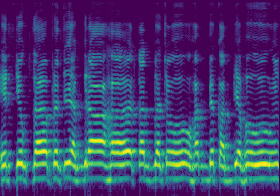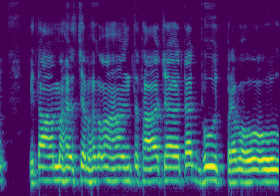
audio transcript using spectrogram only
इत्युक्त प्रत्यग्राह तद्वचो हव्य कव्य भू पितामह भगवान तथा च तद्भूत प्रभो।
